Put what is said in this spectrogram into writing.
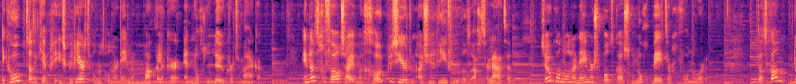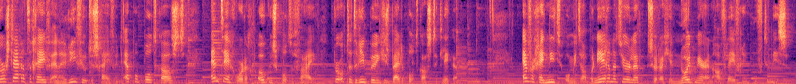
Ik hoop dat ik je heb geïnspireerd om het ondernemen makkelijker en nog leuker te maken. In dat geval zou je me groot plezier doen als je een review wilt achterlaten. Zo kan de Ondernemerspodcast nog beter gevonden worden. Dat kan door sterren te geven en een review te schrijven in Apple Podcasts en tegenwoordig ook in Spotify door op de drie puntjes bij de podcast te klikken. En vergeet niet om je te abonneren natuurlijk, zodat je nooit meer een aflevering hoeft te missen.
